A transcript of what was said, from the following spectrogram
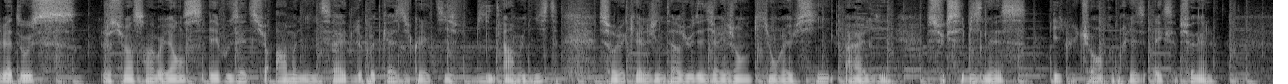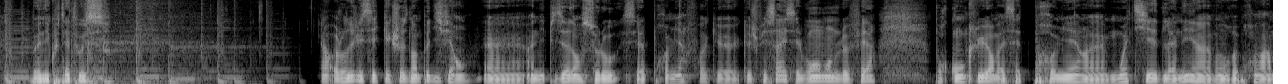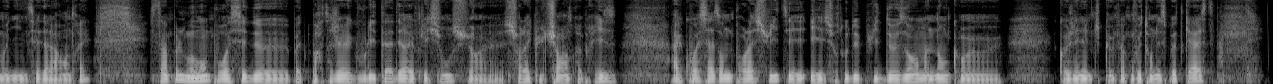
Salut à tous, je suis Vincent Aboyance et vous êtes sur Harmony Inside, le podcast du collectif Be Harmoniste, sur lequel j'interviewe des dirigeants qui ont réussi à allier succès business et culture entreprise exceptionnelle. Bonne écoute à tous. Alors aujourd'hui, j'essaie quelque chose d'un peu différent, euh, un épisode en solo. C'est la première fois que, que je fais ça et c'est le bon moment de le faire pour conclure bah, cette première euh, moitié de l'année hein, avant de reprendre Harmony Inside à la rentrée. C'est un peu le moment pour essayer de, bah, de partager avec vous l'état des réflexions sur euh, sur la culture entreprise, à quoi s'attendre pour la suite et, et, surtout depuis deux ans maintenant qu'on qu'on fait tourner ce podcast,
